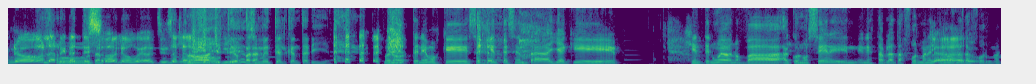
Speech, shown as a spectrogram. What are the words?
no, la arruinaste Puta. solo, weón. Si esa es la No, weá. No, chiquillos, usted, para- su mente alcantarilla. Bueno, tenemos que ser gente centrada ya que gente nueva nos va a conocer en, en esta plataforma, en esta nueva plataforma.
